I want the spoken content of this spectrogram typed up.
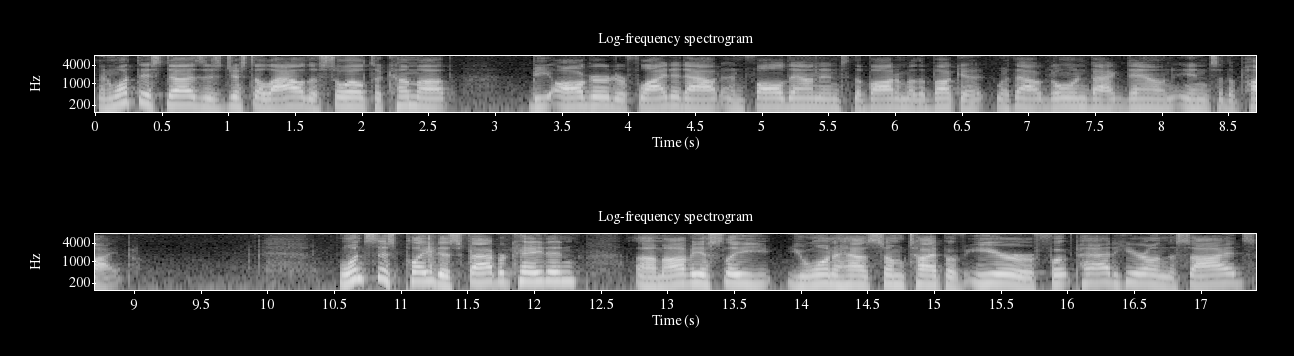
And what this does is just allow the soil to come up be augered or flighted out and fall down into the bottom of the bucket without going back down into the pipe. Once this plate is fabricated, um, obviously you want to have some type of ear or foot pad here on the sides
